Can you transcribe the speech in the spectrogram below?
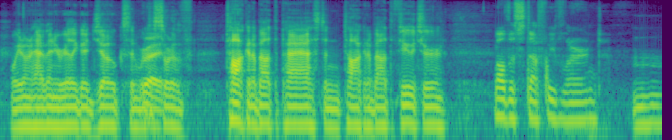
we don't have any really good jokes and we're Right. just sort of talking about the past and talking about the future. All the stuff we've learned. Mm-hmm.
